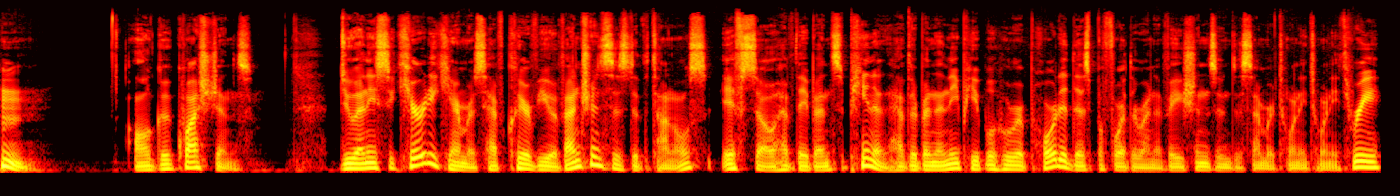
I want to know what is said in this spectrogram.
Hmm, all good questions. Do any security cameras have clear view of entrances to the tunnels? If so, have they been subpoenaed? Have there been any people who reported this before the renovations in December 2023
